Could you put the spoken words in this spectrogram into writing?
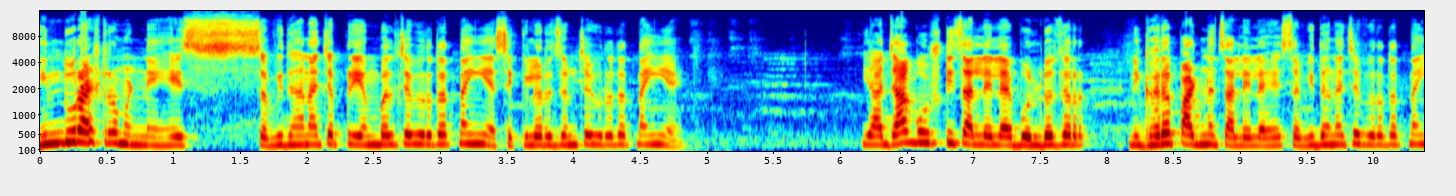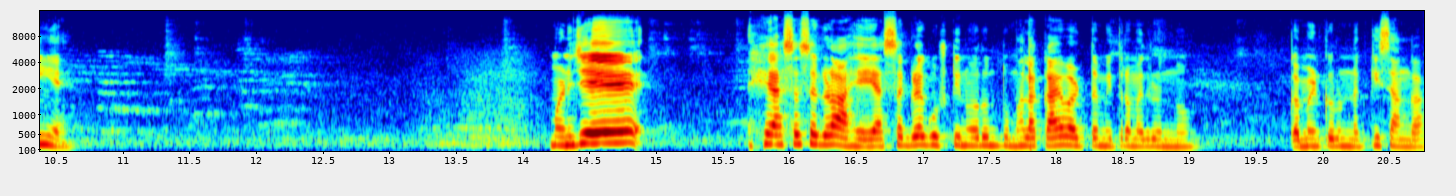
हिंदू राष्ट्र म्हणणे हे संविधानाच्या प्रियंबलच्या विरोधात नाही आहे सेक्युलरिझमच्या विरोधात नाही आहे. या ज्या गोष्टी चाललेल्या आहे बुलडोझरनी घरं पाडणं चाललेलं आहे संविधानाच्या विरोधात नाही आहे. म्हणजे हे असं सगळं आहे. या सगळ्या गोष्टींवरून तुम्हाला काय वाटतं मित्रमैत्रिणींनो? कमेंट करून नक्की सांगा.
